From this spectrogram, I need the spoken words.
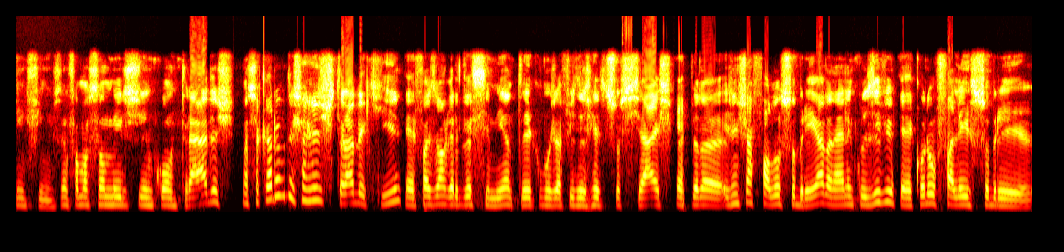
enfim, são informações meio encontradas. Mas só quero deixar registrado aqui, é, fazer um agradecimento aí, como já fiz nas redes sociais. É, pela, a gente já falou sobre ela, né? Inclusive, é, quando eu falei sobre,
